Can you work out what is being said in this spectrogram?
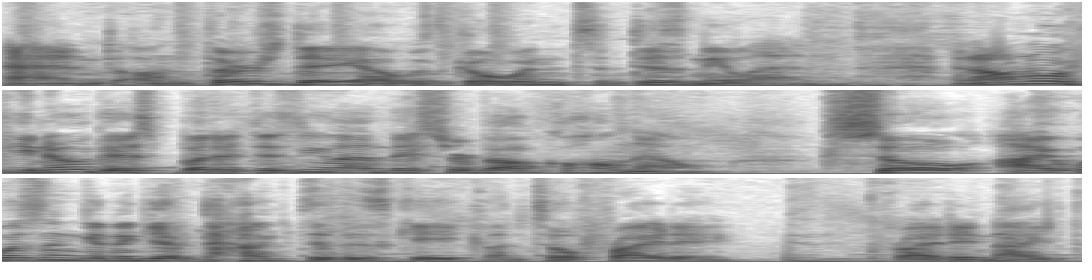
and on Thursday I was going to Disneyland and I don't know if you know this but at Disneyland they serve alcohol now. So I wasn't gonna get back to this cake until Friday Friday night.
